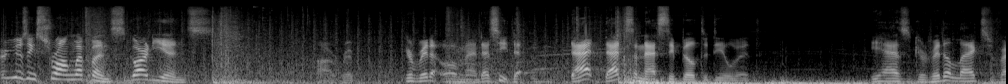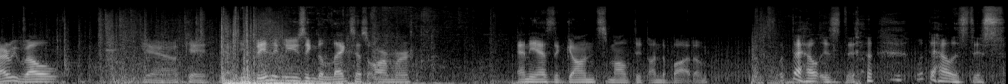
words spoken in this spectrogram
Are using strong weapons? Guardians. Oh, rip. Get rid of... Oh, man. That's... That, that, that's a nasty build to deal with. He has Gorilla legs very well. Yeah, okay. He's basically using the legs as armor. And he has the guns mounted on the bottom. What the hell is this? what the hell is this?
